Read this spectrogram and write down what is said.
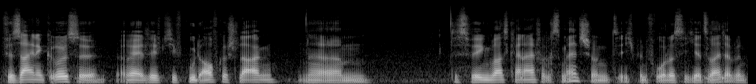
für seine Größe relativ gut aufgeschlagen. Ähm, deswegen war es kein einfaches Match und ich bin froh, dass ich jetzt weiter bin.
